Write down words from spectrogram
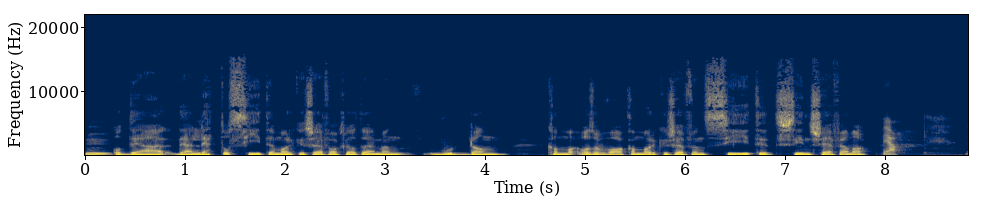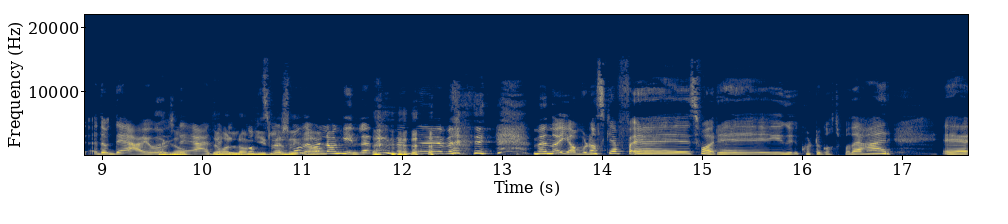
Mm. Og det er, det er lett å si til en markedssjef akkurat det, men hvordan kan, altså, hva kan markedssjefen si til sin sjef igjen, da? Ja. Det, er jo det er et Det godt spørsmål. ja. Det var lang innledning. Men, men, men ja, hvordan skal jeg eh, svare kort og godt på det her? Eh,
